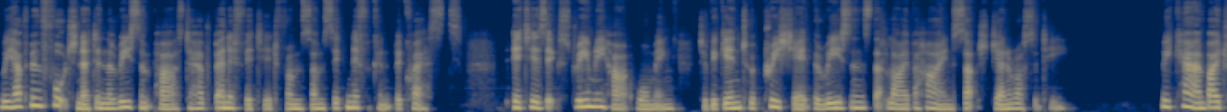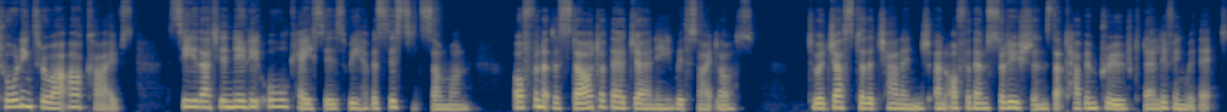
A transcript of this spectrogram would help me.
We have been fortunate in the recent past to have benefited from some significant bequests. It is extremely heartwarming to begin to appreciate the reasons that lie behind such generosity. We can, by trawling through our archives, see that in nearly all cases we have assisted someone, often at the start of their journey with sight loss, to adjust to the challenge and offer them solutions that have improved their living with it.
